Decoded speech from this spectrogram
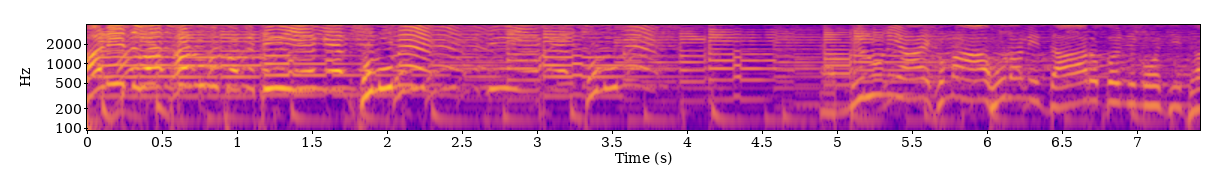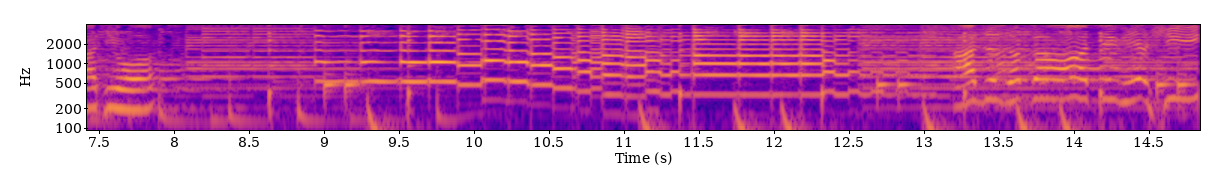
મારી દવાખાનું પગથી એક એક છોડું ને છોડું ને બિલુની આંખમાં આહુડાની ધાર બંધ નહોતી થતી હો આજ જગત વેસી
